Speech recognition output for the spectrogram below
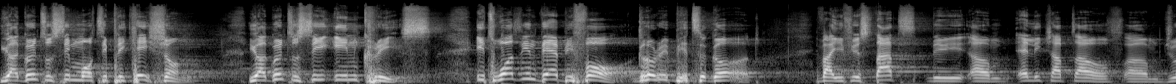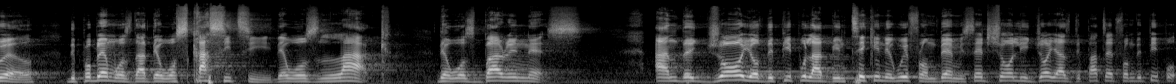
You are going to see multiplication you are going to see increase. It wasn't there before. Glory be to God. In if you start the um, early chapter of um, Joel, the problem was that there was scarcity, there was lack, there was barrenness. And the joy of the people had been taken away from them. He said, Surely joy has departed from the people.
